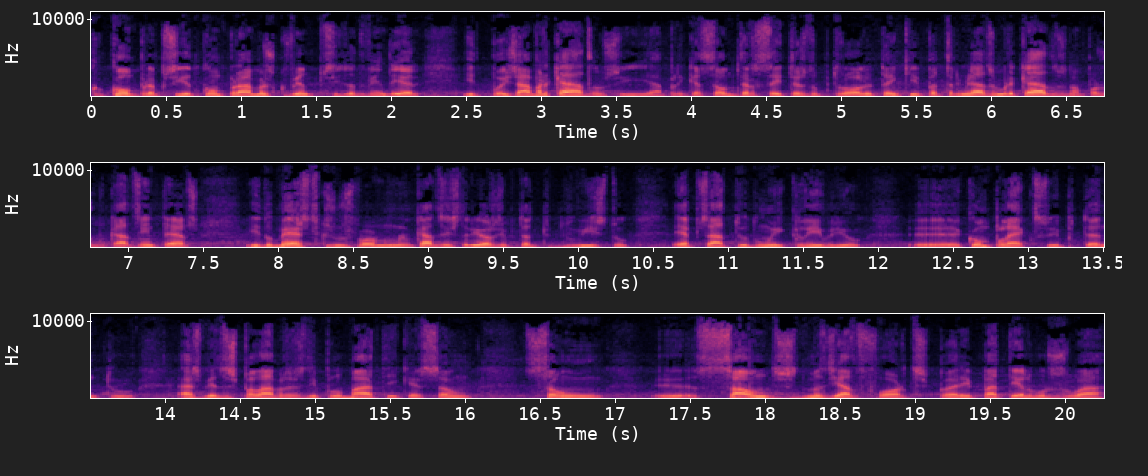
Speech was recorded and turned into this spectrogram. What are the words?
Que compra precisa de comprar, mas que vende precisa de vender. E depois há mercados e a aplicação das receitas do petróleo tem que ir para determinados mercados, não para os mercados internos e domésticos, nos mercados exteriores. E, portanto, tudo isto é, apesar de tudo, um equilíbrio eh, complexo e, portanto, às vezes as palavras diplomáticas são, são eh, sounds demasiado fortes para ir para a bourgeois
